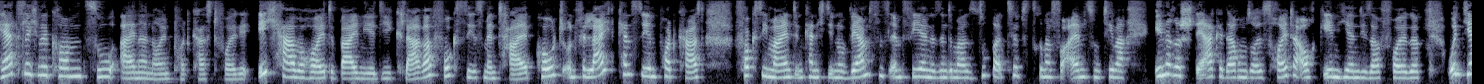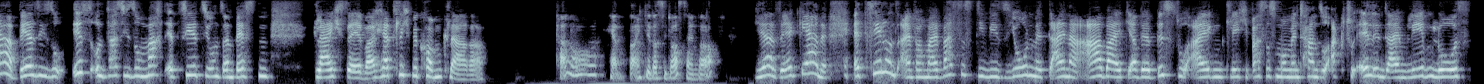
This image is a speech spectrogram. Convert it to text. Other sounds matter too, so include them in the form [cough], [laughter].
Herzlich willkommen zu einer neuen Podcast-Folge. Ich habe heute bei mir die Clara Fuchs. Sie ist Mentalcoach und vielleicht kennst du ihren Podcast Foxy Mind. Den kann ich dir nur wärmstens empfehlen. Da sind immer super Tipps drin, vor allem zum Thema innere Stärke. Darum soll es heute auch gehen hier in dieser Folge. Und ja, wer sie so ist und was sie so macht, erzählt sie uns am besten gleich selber. Herzlich willkommen, Clara. Hallo, ja, danke, dass ich da sein darf. Ja, sehr gerne. Erzähl uns einfach mal, was ist die Vision mit deiner Arbeit? Ja, wer bist du eigentlich? Was ist momentan so aktuell in deinem Leben los?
